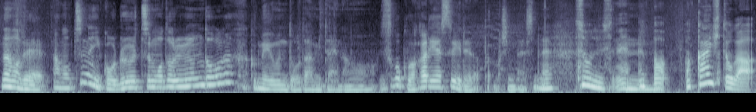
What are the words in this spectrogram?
なのであの常にこうルーツ戻る運動が革命運動だみたいなのすごく分かりやすい例だったかもしれないですね。そうですね、うん。やっぱ若い人が、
